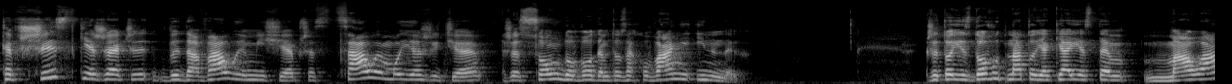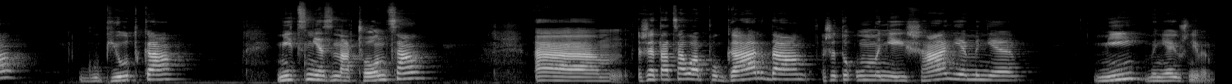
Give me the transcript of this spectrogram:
te wszystkie rzeczy wydawały mi się przez całe moje życie, że są dowodem, to zachowanie innych, że to jest dowód na to, jak ja jestem mała, głupiutka, nic nieznacząca, że ta cała pogarda, że to umniejszanie mnie, mi, mnie już nie wiem,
